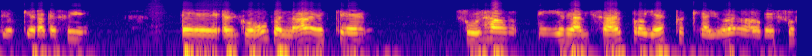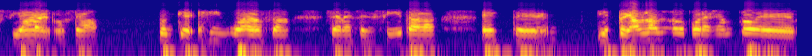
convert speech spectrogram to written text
Dios quiera que sí, eh, el goal, ¿verdad? Es que surjan y realizar proyectos que ayuden a lo que es social, o sea, porque es igual, o sea, se necesita, este, y estoy hablando, por ejemplo, de,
